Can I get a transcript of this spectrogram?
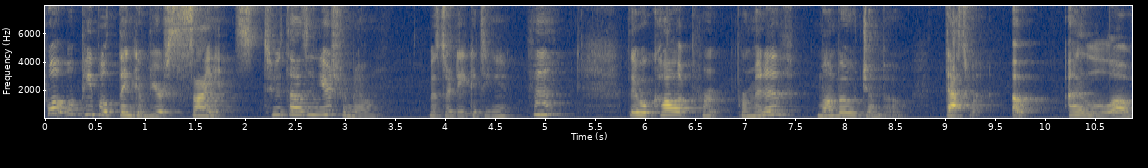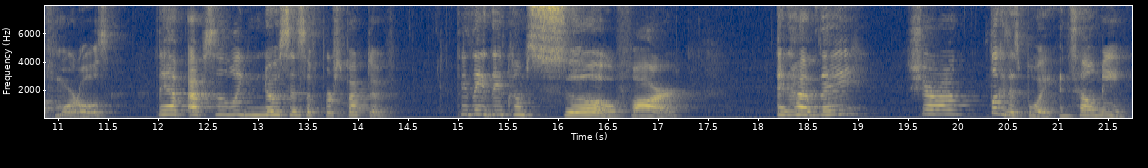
What will people think of your science 2,000 years from now? Mr. D continued. Hmm? They will call it pr- primitive mumbo jumbo. That's what. Oh, I love mortals. They have absolutely no sense of perspective. They think they've come so far. And have they, Chiron? Look at this boy and tell me.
